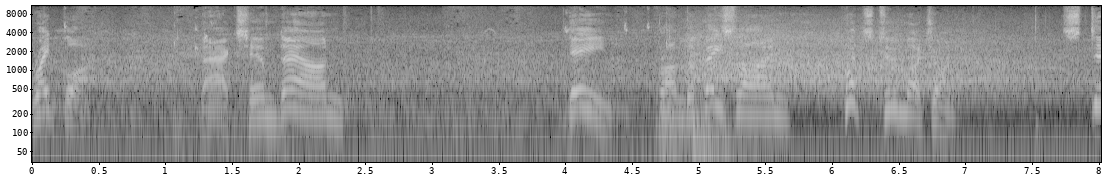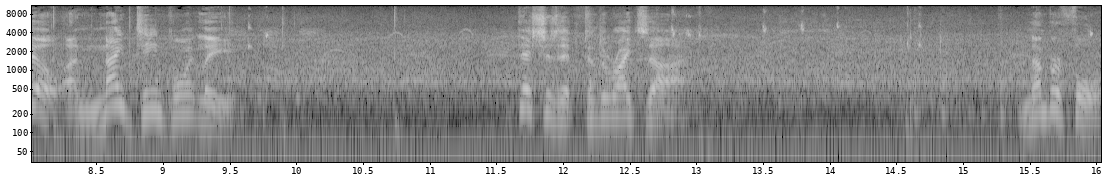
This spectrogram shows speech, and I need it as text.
Right block. Backs him down. Gain from the baseline. Puts too much on it. Still a 19-point lead. Dishes it to the right side. Number four.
